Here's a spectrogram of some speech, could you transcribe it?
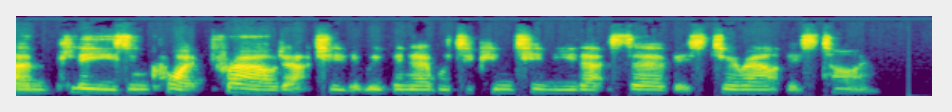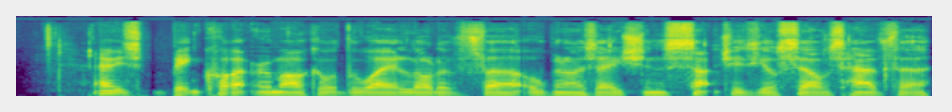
um, pleased and quite proud actually that we've been able to continue that service throughout this time. And it's been quite remarkable the way a lot of uh, organisations such as yourselves have uh,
